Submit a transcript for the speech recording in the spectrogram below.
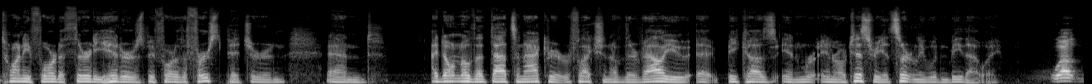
24 to 30 hitters before the first pitcher, and and I don't know that that's an accurate reflection of their value uh, because in in rotisserie it certainly wouldn't be that way. Well,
